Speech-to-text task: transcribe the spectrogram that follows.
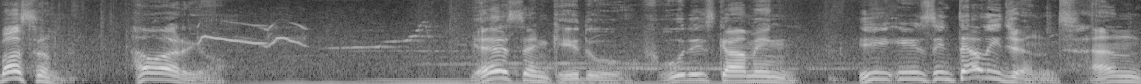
Basim. How are you? Yes, Enkidu. Food is coming. He is intelligent, and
